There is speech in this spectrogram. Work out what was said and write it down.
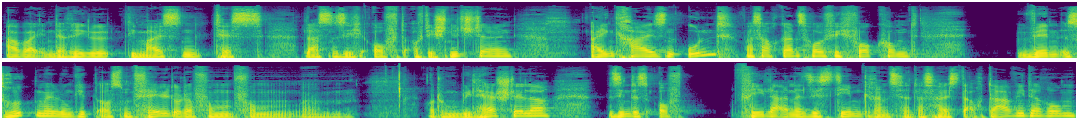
aber in der Regel die meisten Tests lassen sich oft auf die Schnittstellen einkreisen und, was auch ganz häufig vorkommt, wenn es Rückmeldungen gibt aus dem Feld oder vom, vom ähm, Automobilhersteller, sind es oft Fehler an der Systemgrenze. Das heißt auch da wiederum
